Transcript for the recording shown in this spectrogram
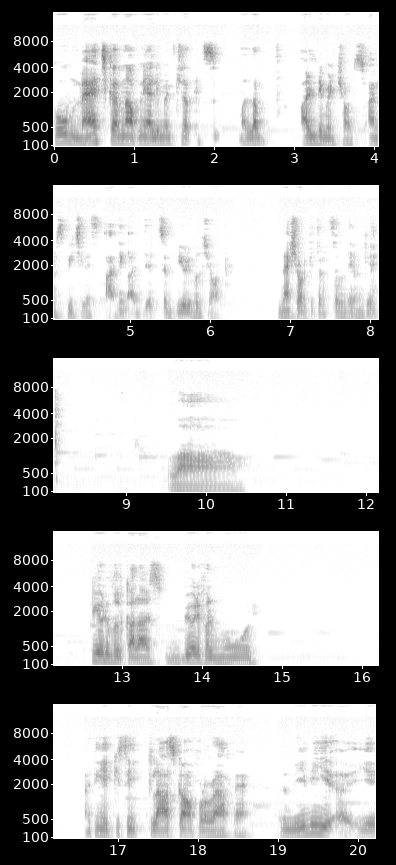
को मैच करना अपने एलिमेंट के साथ इट्स मतलब ultimate shots. I'm speechless. I think it's a beautiful shot. Next shot की तरफ़ चलते हैं उनके। वाह beautiful colours beautiful mood I think ये किसी क्लास का फोटोग्राफ है। मे बी ये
